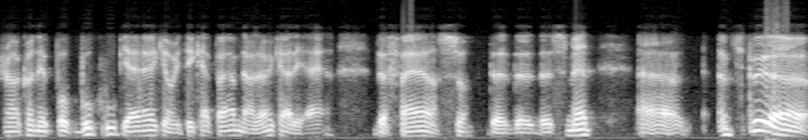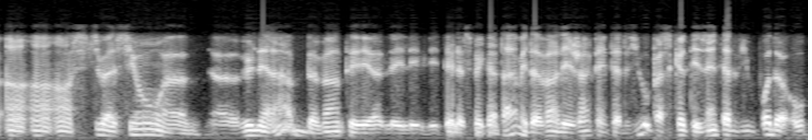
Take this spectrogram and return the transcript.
J'en connais pas beaucoup, Pierre, qui ont été capables dans leur carrière de faire ça, de, de, de se mettre euh, un petit peu euh, en, en, situation euh, vulnérable devant tes, les, les, téléspectateurs, mais devant les gens que tu interviews, parce que tu les interviews pas de haut.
